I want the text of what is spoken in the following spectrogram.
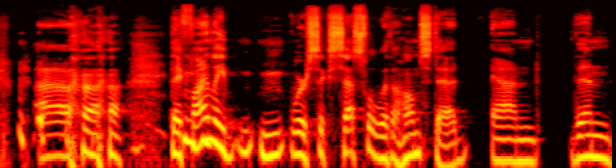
uh, they finally m- were successful with a homestead. And then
